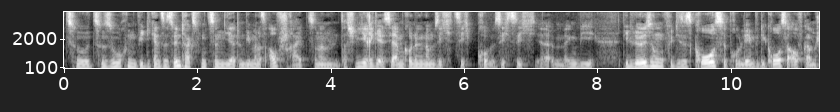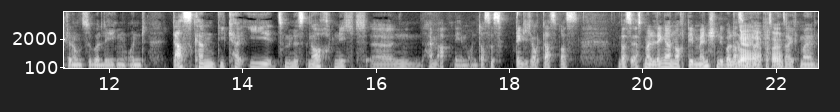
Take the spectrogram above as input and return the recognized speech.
zu, zu suchen, wie die ganze Syntax funktioniert und wie man das aufschreibt, sondern das Schwierige ist ja im Grunde genommen, sich, sich, sich, sich ähm, irgendwie die Lösung für dieses große Problem, für die große Aufgabenstellung zu überlegen. Und das kann die KI zumindest noch nicht äh, einem abnehmen. Und das ist, denke ich, auch das, was, was erstmal länger noch dem Menschen überlassen Ja, ja, bleibt, dass voll. man, sage ich mal,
